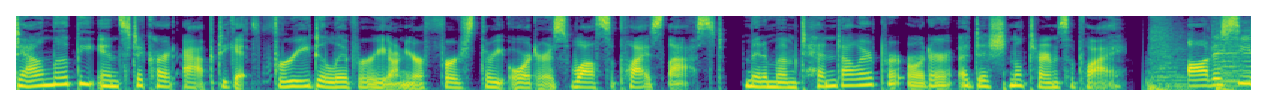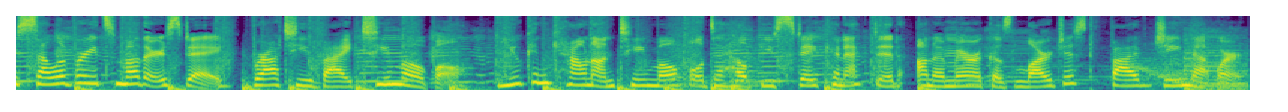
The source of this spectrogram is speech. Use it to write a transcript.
Download the Instacart app to get free delivery on your first three orders while supplies last. Minimum $10 per order, additional term supply. Odyssey celebrates Mother's Day, brought to you by T Mobile. You can count on T Mobile to help you stay connected on America's largest 5G network.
